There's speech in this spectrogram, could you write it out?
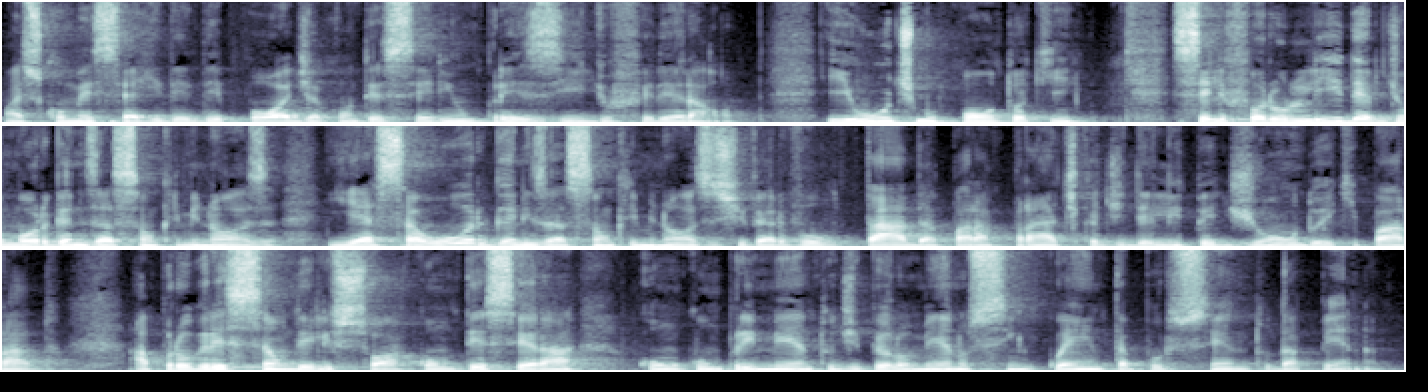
mas como esse RDD pode acontecer em um presídio federal. E o último ponto aqui: se ele for o líder de uma organização criminosa e essa organização criminosa estiver voltada para a prática de delito hediondo equiparado, a progressão dele só acontecerá com o cumprimento de pelo menos 50% da pena.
